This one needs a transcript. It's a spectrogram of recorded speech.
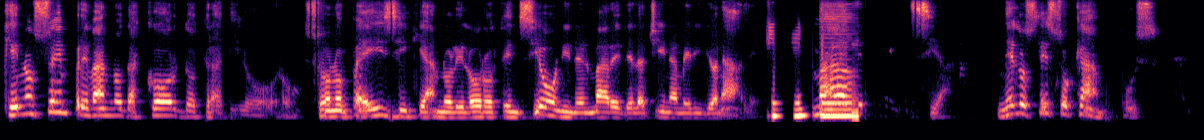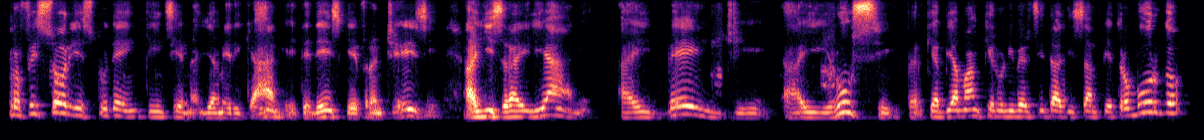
che non sempre vanno d'accordo tra di loro, sono paesi che hanno le loro tensioni nel mare della Cina meridionale, ma a Venezia, nello stesso campus, professori e studenti insieme agli americani, ai tedeschi, ai francesi, agli israeliani, ai belgi, ai russi, perché abbiamo anche l'Università di San Pietroburgo,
